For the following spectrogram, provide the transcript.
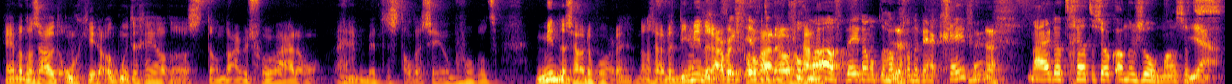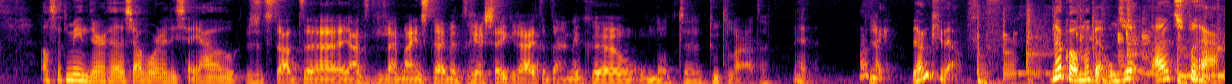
hè, want dan zou het omgekeerde ook moeten gelden. Als dan de arbeidsvoorwaarden hè, met de standaard CO bijvoorbeeld minder zouden worden, dan zouden die ja, minder arbeidsvoorwaarden overgaan. Ik vroeg me af, ben je dan op de hoop van de werkgever? Maar dat geldt dus ook andersom. Als het, als het minder uh, zou worden, die CAO. Dus het, staat, uh, ja, het lijkt mij in strijd met de rechtszekerheid uiteindelijk om dat toe te laten. Ja. Oké, okay, dankjewel. Nou komen we bij onze uitspraak.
